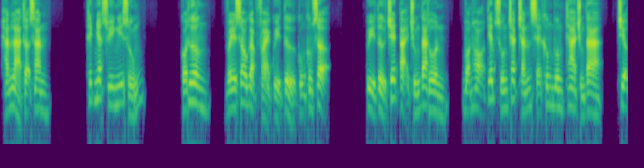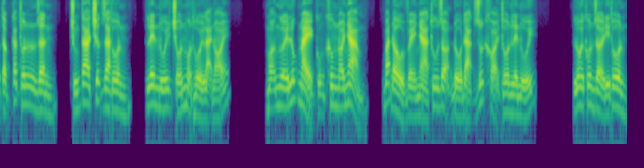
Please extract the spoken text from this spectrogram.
Hắn là thợ săn. Thích nhất suy nghĩ súng. Có thương, về sau gặp phải quỷ tử cũng không sợ. Quỷ tử chết tại chúng ta thôn, bọn họ tiếp xuống chắc chắn sẽ không buông tha chúng ta, triệu tập các thôn dân, chúng ta trước ra thôn, lên núi trốn một hồi lại nói. Mọi người lúc này cũng không nói nhảm, bắt đầu về nhà thu dọn đồ đạc rút khỏi thôn lên núi. Lôi khôn rời đi thôn.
